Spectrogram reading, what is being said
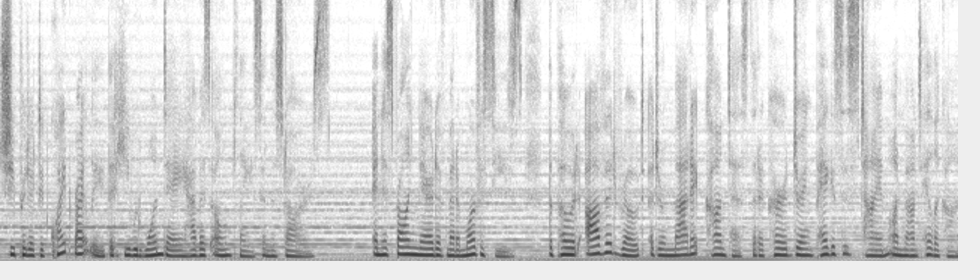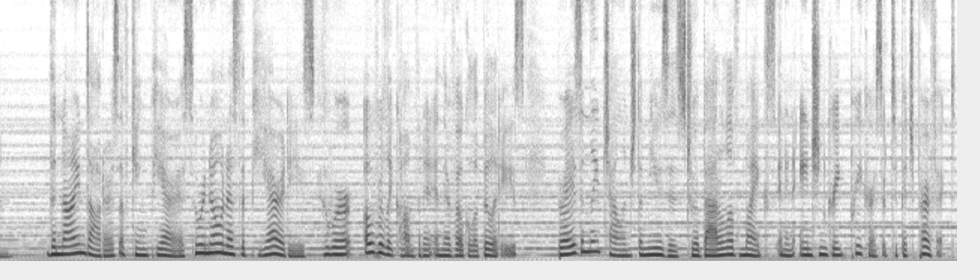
She predicted quite rightly that he would one day have his own place in the stars. In his sprawling narrative Metamorphoses, the poet Ovid wrote a dramatic contest that occurred during Pegasus' time on Mount Helicon. The nine daughters of King Pierus, who were known as the Pierides, who were overly confident in their vocal abilities, brazenly challenged the Muses to a battle of mics in an ancient Greek precursor to Pitch Perfect,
